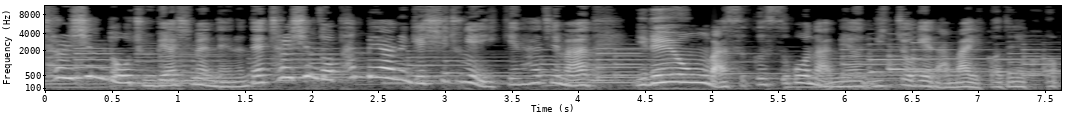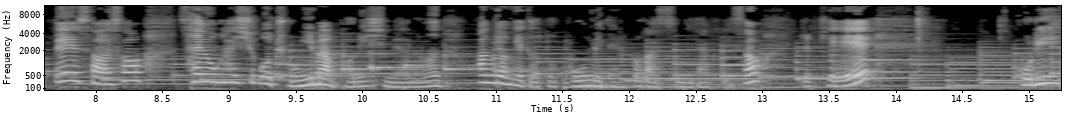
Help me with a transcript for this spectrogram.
철심도 준비하시면 되는데 철심도 판매하는 게 시중에 있긴 하지만 일회용 마스크 쓰고 나면 위쪽에 남아 있거든요. 그거 빼서서 사용하시고 종이만 버리시면 환경에도 또 도움이 될 것 같습니다. 그래서 이렇게 고리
